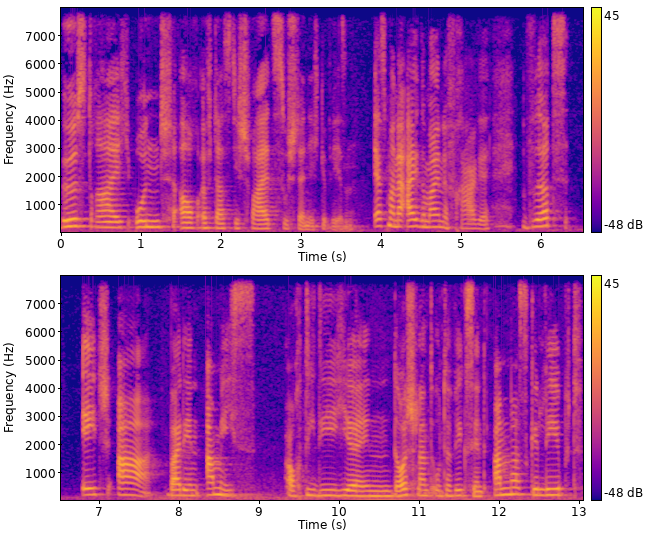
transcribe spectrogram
Österreich und auch öfters die Schweiz zuständig gewesen. Erstmal eine allgemeine Frage. Wird HR bei den Amis, auch die, die hier in Deutschland unterwegs sind, anders gelebt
